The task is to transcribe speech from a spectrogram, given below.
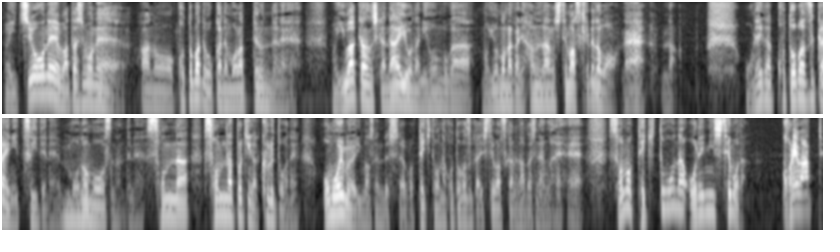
まあ、一応ね、私もね、あの、言葉でお金もらってるんでね、もう違和感しかないような日本語が、もう世の中に氾濫してますけれども、ね、な、俺が言葉遣いについてね、物申すなんてね、そんな、そんな時が来るとはね、思いもよりませんでしたよ。もう適当な言葉遣いしてますからね、私なんかね。その適当な俺にしてもだ。これはって、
